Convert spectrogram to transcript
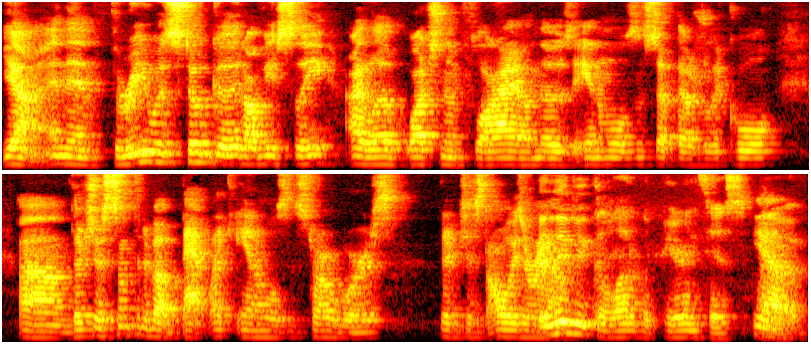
Yeah, and then three was still good. Obviously, I love watching them fly on those animals and stuff. That was really cool. Um, there's just something about bat-like animals in Star Wars. They're just always And around. they make a lot of appearances. Yeah. Uh,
